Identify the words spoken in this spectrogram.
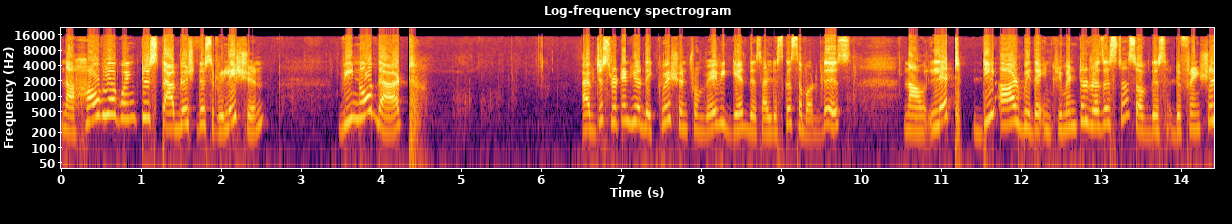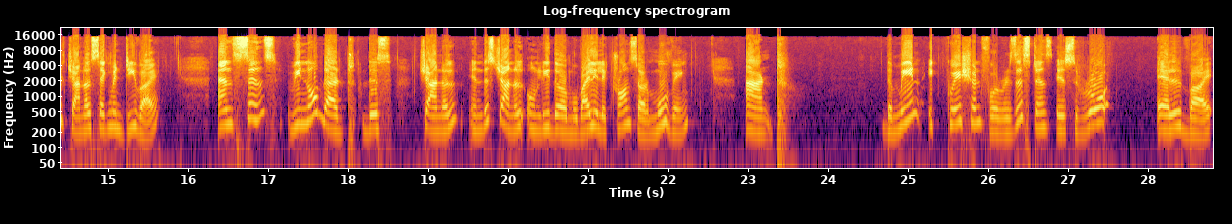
Now how we are going to establish this relation? We know that I've just written here the equation from where we get this. I'll discuss about this. Now let dr be the incremental resistance of this differential channel segment dy and since we know that this channel in this channel only the mobile electrons are moving and the main equation for resistance is rho L by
